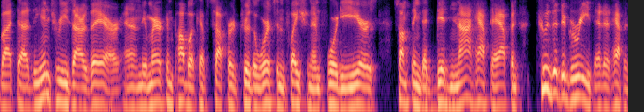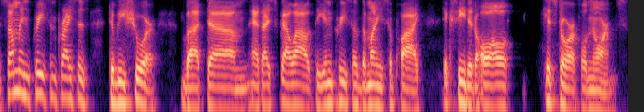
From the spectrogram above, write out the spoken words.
But uh, the injuries are there, and the American public have suffered through the worst inflation in 40 years, something that did not have to happen to the degree that it happened. Some increase in prices, to be sure. But um, as I spell out, the increase of the money supply exceeded all historical norms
